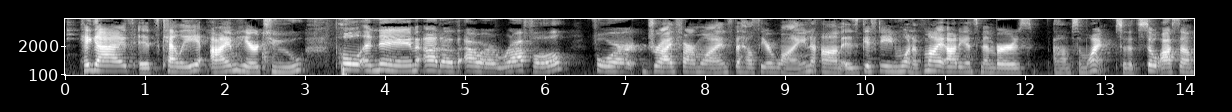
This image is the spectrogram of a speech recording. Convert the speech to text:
Hey guys, it's Kelly. I'm here to pull a name out of our raffle for Dry Farm Wines, the healthier wine, um, is gifting one of my audience members um, some wine. So that's so awesome.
